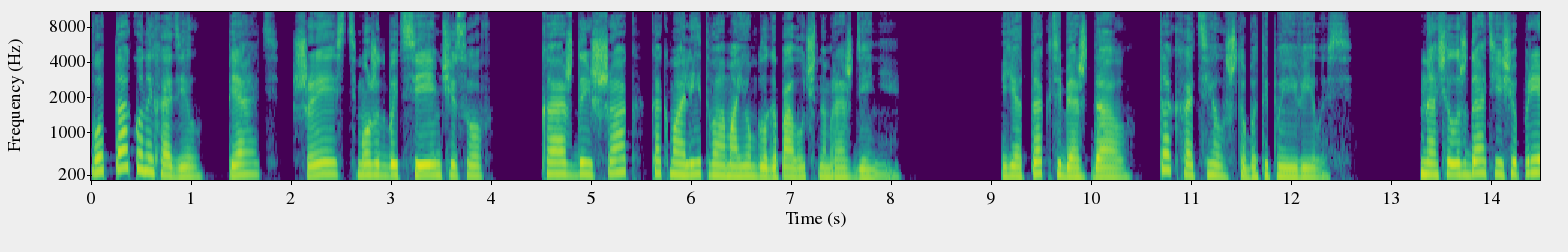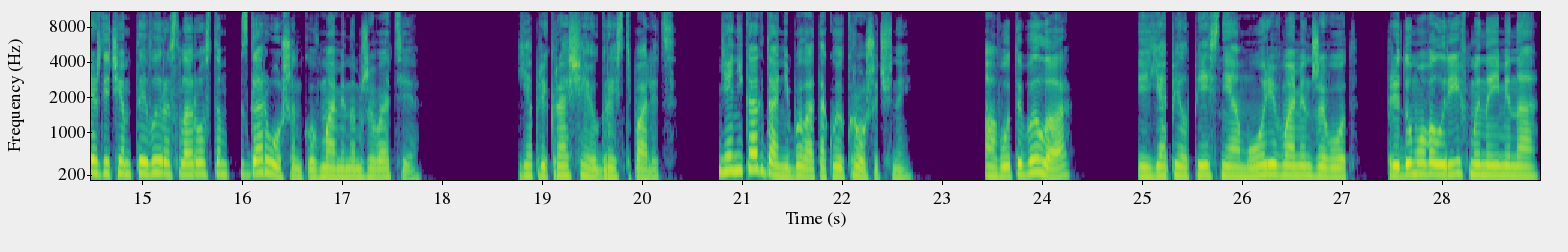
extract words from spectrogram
Вот так он и ходил. Пять, шесть, может быть, семь часов. Каждый шаг — как молитва о моем благополучном рождении. Я так тебя ждал, так хотел, чтобы ты появилась. Начал ждать еще прежде, чем ты выросла ростом с горошинку в мамином животе. Я прекращаю грызть палец. Я никогда не была такой крошечной. А вот и была. И я пел песни о море в мамин живот, придумывал рифмы на имена.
